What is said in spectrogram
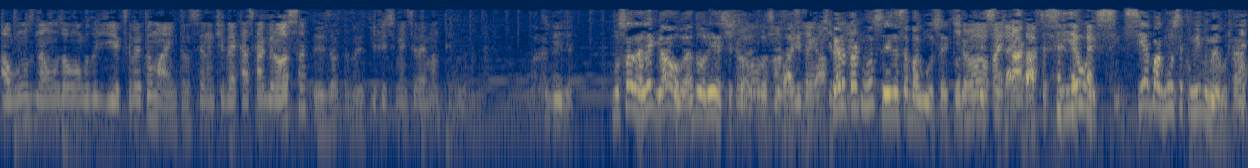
alguns nãos ao longo do dia que você vai tomar. Então, se você não tiver casca grossa, Exatamente. dificilmente você vai manter. Maravilha. Moçada, é legal, adorei essa história de vocês aí. Espero estar com vocês nessa bagunça aí toda. Show, vai se, estar, se, eu, se, se, é bagunça é comigo mesmo, tá?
